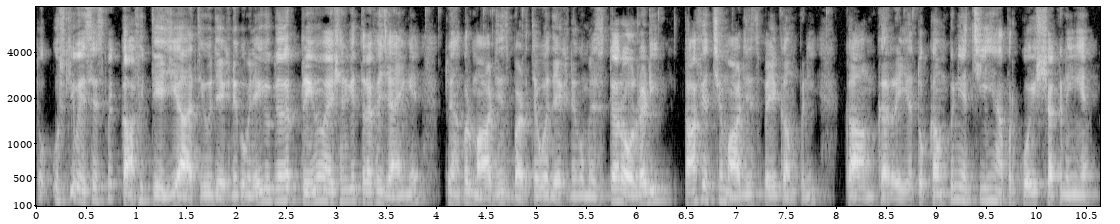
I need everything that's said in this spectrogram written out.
तो उसकी वजह से इसमें काफ़ी तेज़ी आती हुई देखने को मिलेगी, क्योंकि अगर प्रीमियमेशन की तरफ़ ही जाएँगे तो यहाँ पर मार्जिन बढ़ते हुए देखने को मिल सकते हैं और ऑलरेडी काफ़ी अच्छे मार्जिन पर ये कंपनी काम कर रही है। तो कंपनी अच्छी है, यहाँ पर कोई शक नहीं है।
